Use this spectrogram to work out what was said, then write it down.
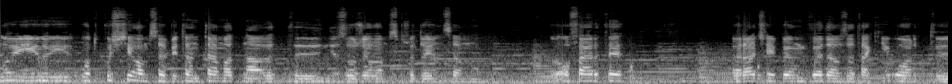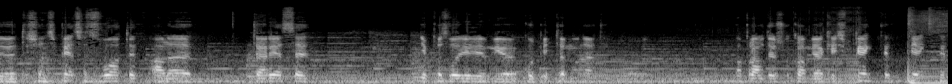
No i, i odpuściłem sobie ten temat, nawet nie złożyłem sprzedającemu oferty. Raczej bym wydał za taki ort 1500 zł, ale te rysy nie pozwolili mi kupić tę monetę. Naprawdę szukam jakichś pięknych, pięknych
